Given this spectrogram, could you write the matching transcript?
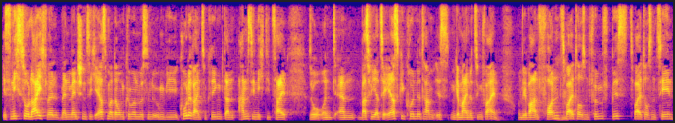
ist nicht so leicht, weil wenn Menschen sich erstmal darum kümmern müssen, irgendwie Kohle reinzukriegen, dann haben sie nicht die Zeit. So, und ähm, was wir ja zuerst gegründet haben, ist ein gemeinnützigen Verein. Und wir waren von mhm. 2005 bis 2010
